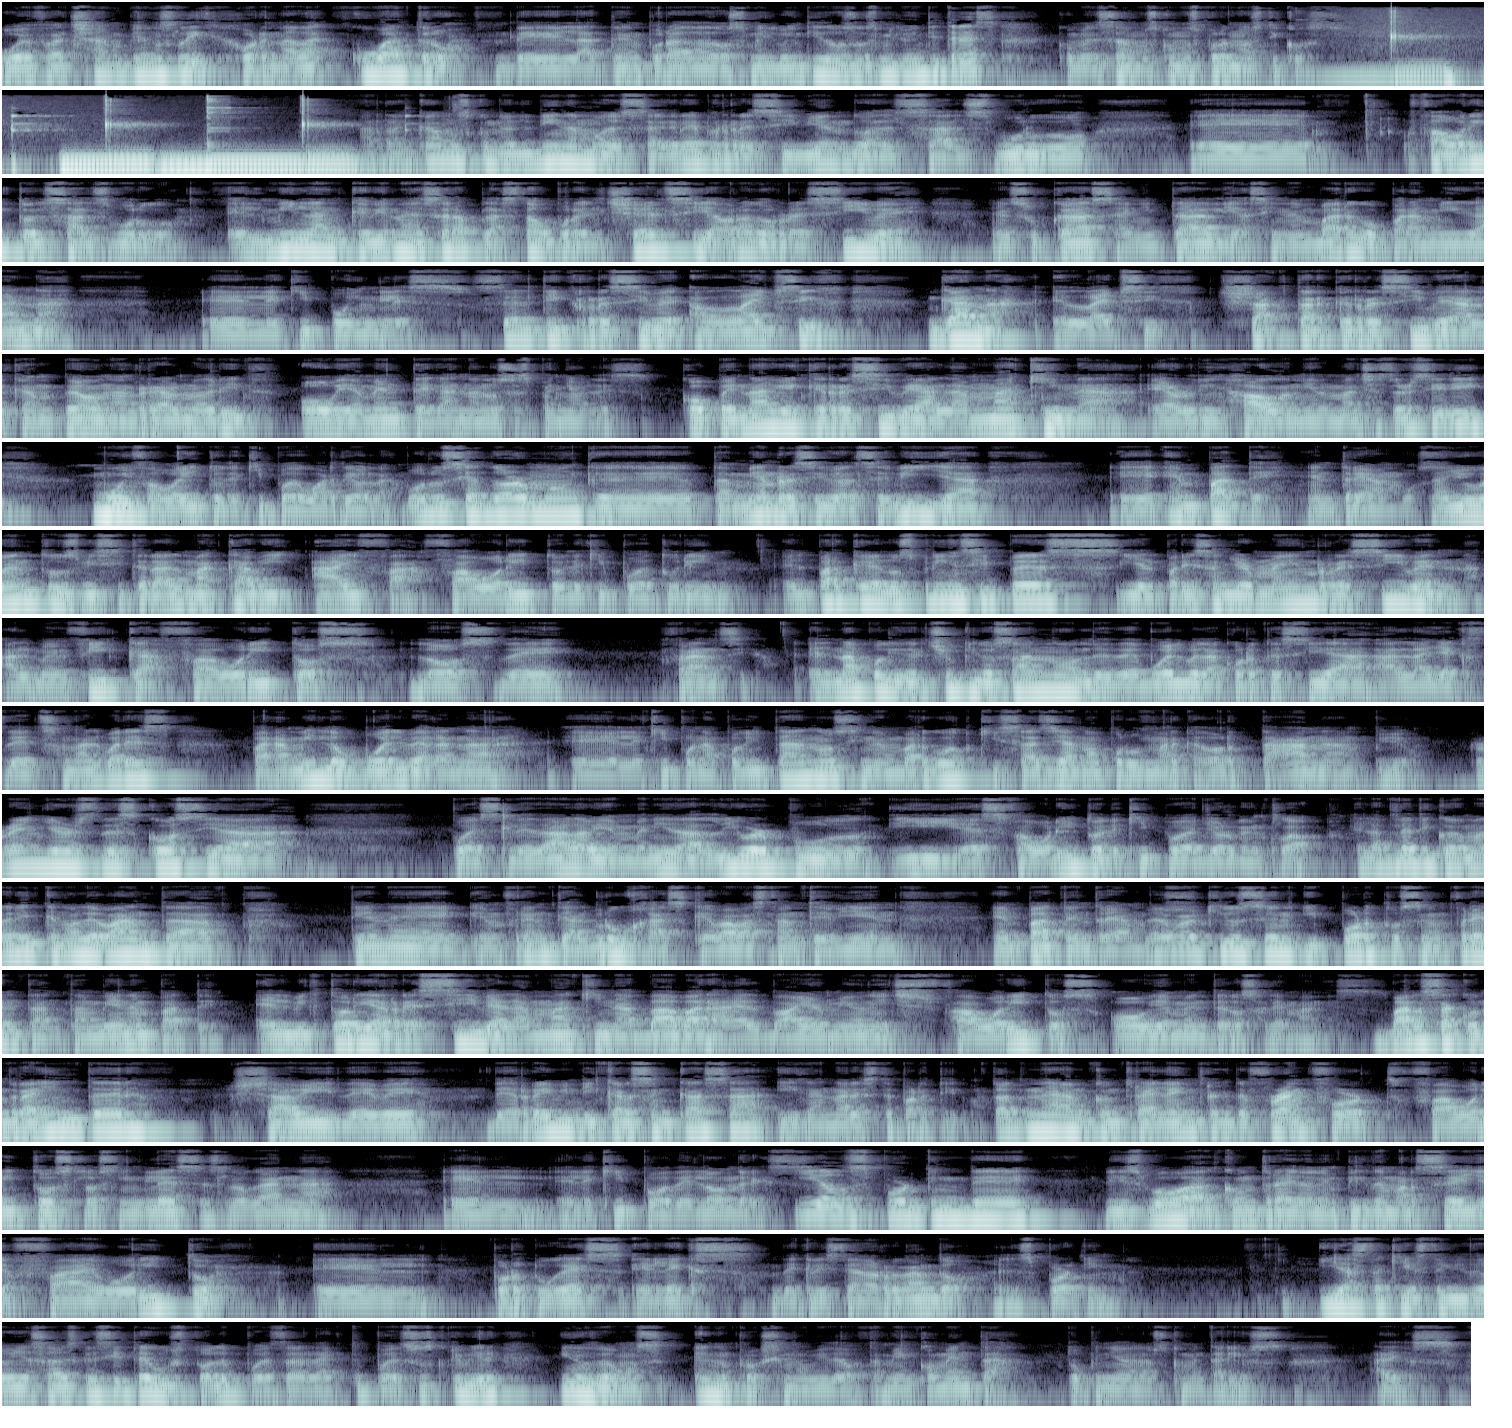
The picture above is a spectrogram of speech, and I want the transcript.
UEFA Champions League, jornada 4 de la temporada 2022-2023. Comenzamos con los pronósticos. Arrancamos con el Dinamo de Zagreb recibiendo al Salzburgo. Eh, favorito el Salzburgo. El Milan que viene de ser aplastado por el Chelsea ahora lo recibe en su casa en Italia. Sin embargo, para mí gana el equipo inglés. Celtic recibe al Leipzig gana el Leipzig. Shakhtar que recibe al campeón, al Real Madrid, obviamente ganan los españoles. Copenhague que recibe a la máquina Erling Haaland y el Manchester City, muy favorito el equipo de Guardiola. Borussia Dortmund que también recibe al Sevilla, eh, empate entre ambos. La Juventus visitará al Maccabi Haifa, favorito el equipo de Turín. El Parque de los Príncipes y el Paris Saint Germain reciben al Benfica, favoritos los de Francia. El Napoli del Chucky Lozano le devuelve la cortesía al Ajax de Edson Álvarez. Para mí lo vuelve a ganar el equipo napolitano, sin embargo, quizás ya no por un marcador tan amplio. Rangers de Escocia pues le da la bienvenida a Liverpool y es favorito el equipo de Jürgen Klopp. El Atlético de Madrid que no levanta tiene enfrente al Brujas que va bastante bien Empate entre ambos. Leverkusen y Porto se enfrentan, también empate. El Victoria recibe a la máquina bávara, el Bayern Múnich, favoritos, obviamente los alemanes. Barça contra Inter, Xavi debe de reivindicarse en casa y ganar este partido. Tottenham contra el Eintracht de Frankfurt, favoritos los ingleses, lo gana el, el equipo de Londres. Y el Sporting de Lisboa contra el Olympique de Marsella, favorito el portugués, el ex de Cristiano Ronaldo, el Sporting. Y hasta aquí este video, ya sabes que si te gustó le puedes dar like, te puedes suscribir y nos vemos en un próximo video. También comenta tu opinión en los comentarios. Adiós.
